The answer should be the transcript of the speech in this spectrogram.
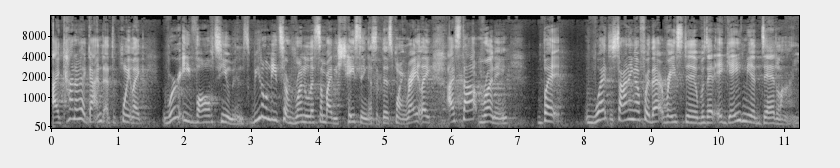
I kind of had gotten at the point like we're evolved humans. We don't need to run unless somebody's chasing us at this point, right? Like I stopped running, but what signing up for that race did was that it gave me a deadline.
